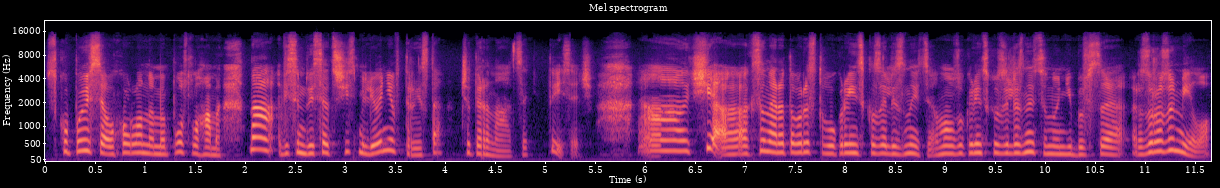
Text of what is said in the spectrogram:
скупився охоронними послугами на 86 мільйонів 314 тисяч. Ще акціонерне товариство Українська залізниця. Ну, з українською залізницею ну, ніби все зрозуміло.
